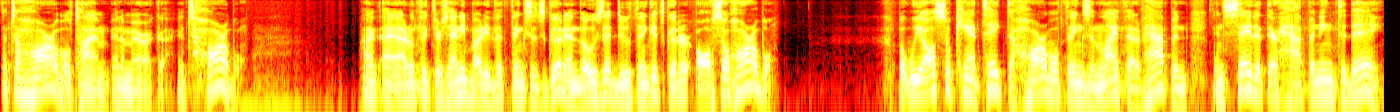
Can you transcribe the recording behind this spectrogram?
That's a horrible time in America. It's horrible. I, I don't think there's anybody that thinks it's good, and those that do think it's good are also horrible. But we also can't take the horrible things in life that have happened and say that they're happening today.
